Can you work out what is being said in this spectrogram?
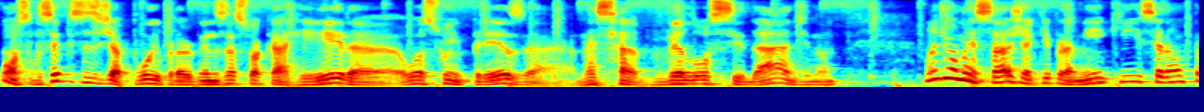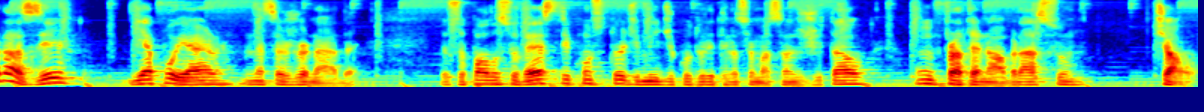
Bom, se você precisa de apoio para organizar sua carreira ou a sua empresa nessa velocidade, não? mande uma mensagem aqui para mim que será um prazer lhe apoiar nessa jornada. Eu sou Paulo Silvestre, consultor de mídia, cultura e transformação digital. Um fraternal abraço. Tchau.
